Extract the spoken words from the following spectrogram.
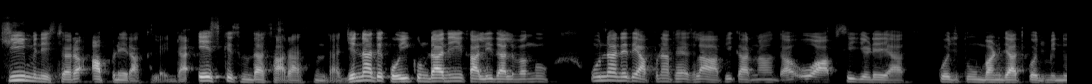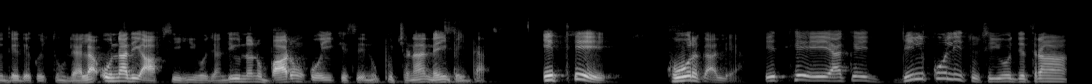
ਚੀਫ ਮਿਨਿਸਟਰ ਆਪਣੇ ਰੱਖ ਲੈਂਦਾ। ਇਸ ਕਿਸਮ ਦਾ ਸਾਰਾ ਹੁੰਦਾ, ਜਿਨ੍ਹਾਂ ਤੇ ਕੋਈ ਕੁੰਡਾ ਨਹੀਂ ਅਕਾਲੀ ਦਲ ਵਾਂਗੂ। ਉਹਨਾਂ ਨੇ ਤੇ ਆਪਣਾ ਫੈਸਲਾ ਆਪ ਹੀ ਕਰਨਾ ਹੁੰਦਾ, ਉਹ ਆਪਸੀ ਜਿਹੜੇ ਆ, ਕੁਝ ਤੂੰ ਬਣ ਜਾਤ ਕੁਝ ਮੈਨੂੰ ਦੇ ਦੇ, ਕੁਝ ਤੂੰ ਲੈ ਲੈ, ਉਹਨਾਂ ਦੀ ਆਪਸੀ ਹੀ ਹੋ ਜਾਂਦੀ, ਉਹਨਾਂ ਨੂੰ ਬਾਹਰੋਂ ਕੋਈ ਕਿਸੇ ਨੂੰ ਪੁੱਛਣਾ ਨਹੀਂ ਪੈਂਦਾ। ਇੱਥੇ ਹੋਰ ਗੱਲ ਆ, ਇੱਥੇ ਇਹ ਆ ਕਿ ਬਿਲਕੁਲ ਹੀ ਤੁਸੀਂ ਉਹ ਜਿਸ ਤਰ੍ਹਾਂ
